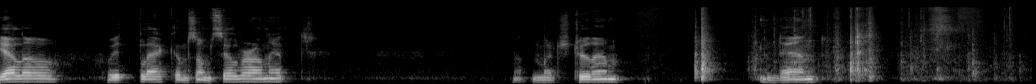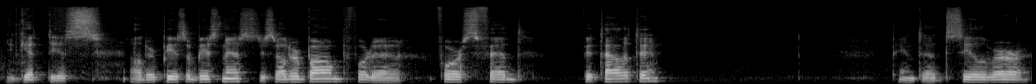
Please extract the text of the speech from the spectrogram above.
yellow with black and some silver on it. Not much to them. And then you get this other piece of business, this other bomb for the force-fed fatality. Painted silver,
